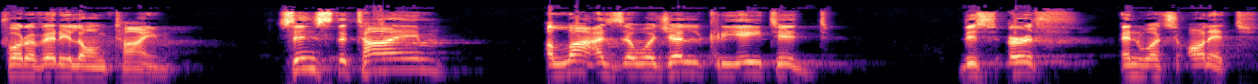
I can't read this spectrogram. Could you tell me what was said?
for a very long time. Since the time Allah Azza wa Jal created this earth and what's on it.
